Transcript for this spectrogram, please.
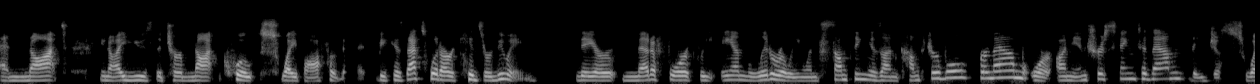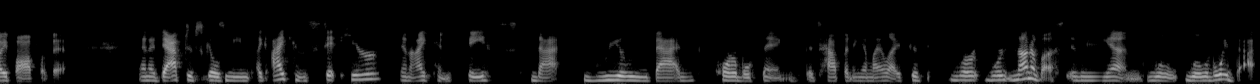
and not you know i use the term not quote swipe off of it because that's what our kids are doing. They are metaphorically and literally when something is uncomfortable for them or uninteresting to them they just swipe off of it and adaptive skills means like i can sit here and i can face that really bad horrible thing that's happening in my life because we're we're none of us in the end will will avoid that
